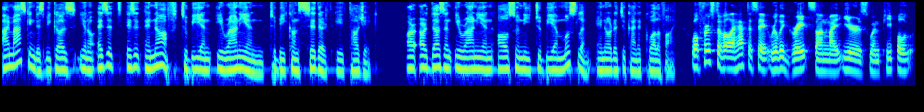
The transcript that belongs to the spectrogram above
I'm asking this because, you know, is it, is it enough to be an Iranian to be considered a Tajik? Or, or does an Iranian also need to be a Muslim in order to kind of qualify? Well, first of all, I have to say it really grates on my ears when people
